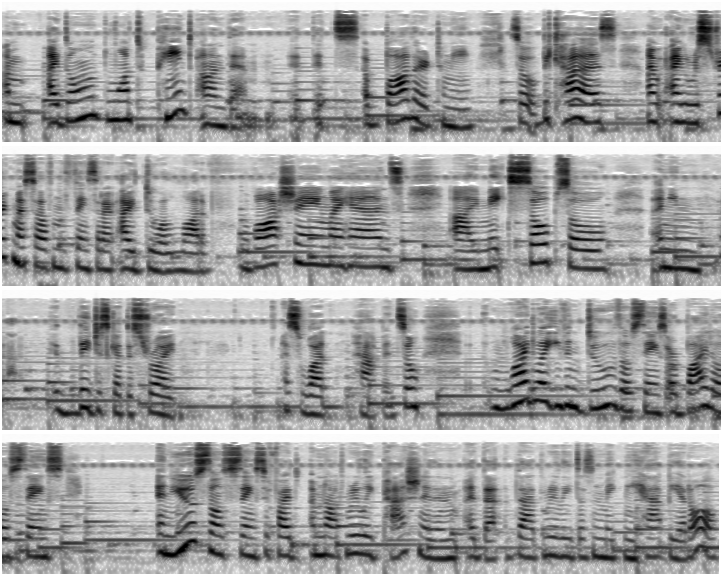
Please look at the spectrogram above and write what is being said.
i'm i don't want to paint on them it, it's a bother to me. So because I, I restrict myself on the things that I, I do a lot of washing my hands. I make soap so i mean they just get destroyed. That's what happens so why do i even do those things or buy those things and use those things if I, am not really passionate and that that really doesn't make me happy at all.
